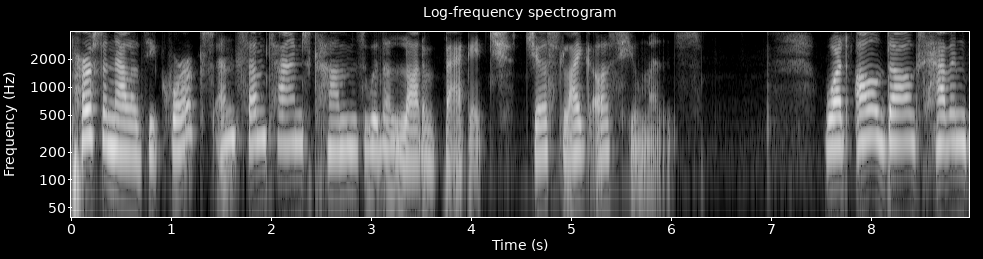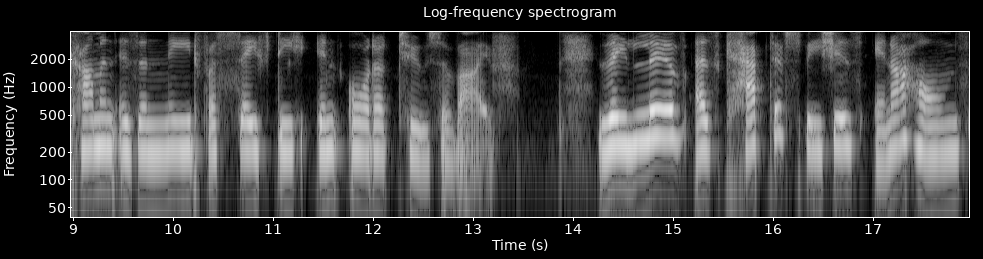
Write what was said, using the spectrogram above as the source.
personality quirks, and sometimes comes with a lot of baggage, just like us humans. What all dogs have in common is a need for safety in order to survive. They live as captive species in our homes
